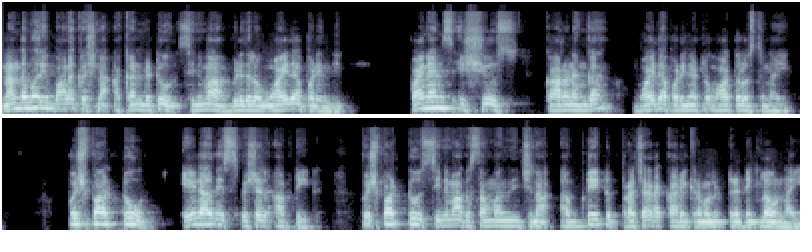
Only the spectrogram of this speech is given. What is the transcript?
Nandamuri Balakrishna Akhanda two cinema విడుదల వాయిదా పడింది. ఫైనాన్స్ ఇష్యూస్ కారణంగా వాయిదా పడినట్లు వార్తలు వస్తున్నాయి. పుష్ప టూ ఏడాది స్పెషల్ అప్డేట్. పుష్ప టూ సినిమాకు సంబంధించిన అప్డేట్ ప్రచార కార్యక్రమాలు ట్రెండింగ్లో ఉన్నాయి.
